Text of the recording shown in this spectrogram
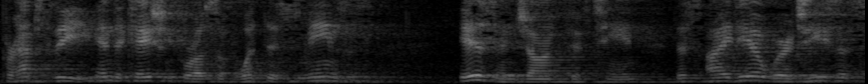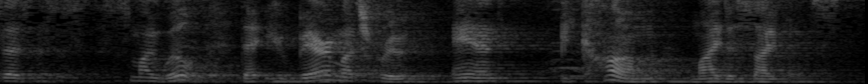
Perhaps the indication for us of what this means is, is in John 15, this idea where Jesus says, this is, this is my will, that you bear much fruit and become my disciples.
